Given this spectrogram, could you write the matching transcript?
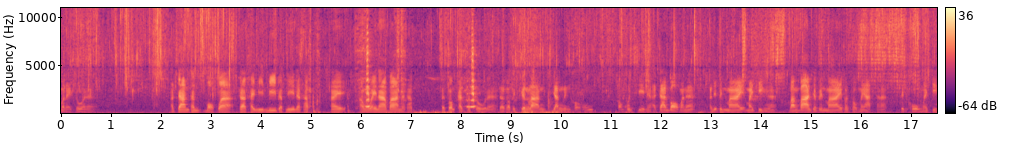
มาหลายตัวนะอาจารย์ท่านบอกว่าถ้าใครมีมีดแบบนี้นะครับ ให้เอามาไว้หน้าบ้านนะครับไปป้องกันศัตรูนะฮะแล้วก็เป็นเครื่องรางอย่างหนึ่งของ ของคนจีนนะอาจารย์บอกมานะอันนี้เป็นไม้ไม้จริงนะบางบ้านจะเป็นไม้ผสมไม่อัดนะฮะเป็นโครงไม้จริง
